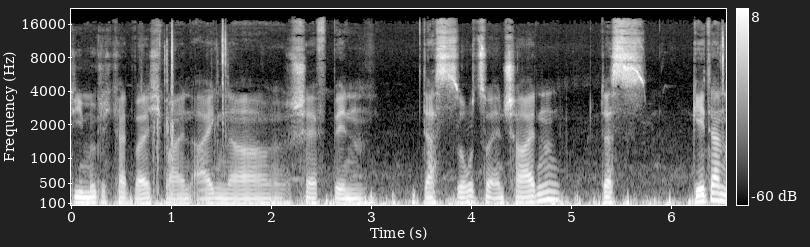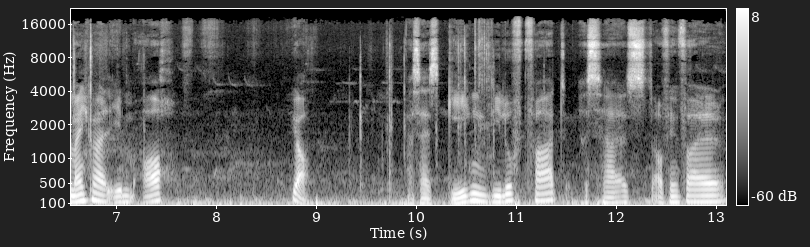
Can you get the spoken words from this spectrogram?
die Möglichkeit, weil ich mein eigener Chef bin, das so zu entscheiden. Das geht dann manchmal eben auch, ja, was heißt gegen die Luftfahrt? Es das heißt auf jeden Fall,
